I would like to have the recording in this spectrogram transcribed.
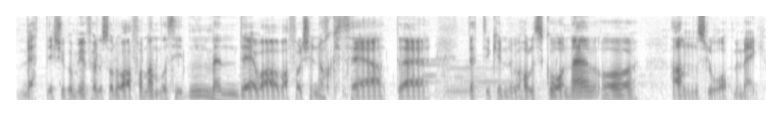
vet ikke hvor mye følelser det var fra den andre siden, men det var i hvert fall ikke nok til at uh, dette kunne holdes gående, og han slo opp med meg.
